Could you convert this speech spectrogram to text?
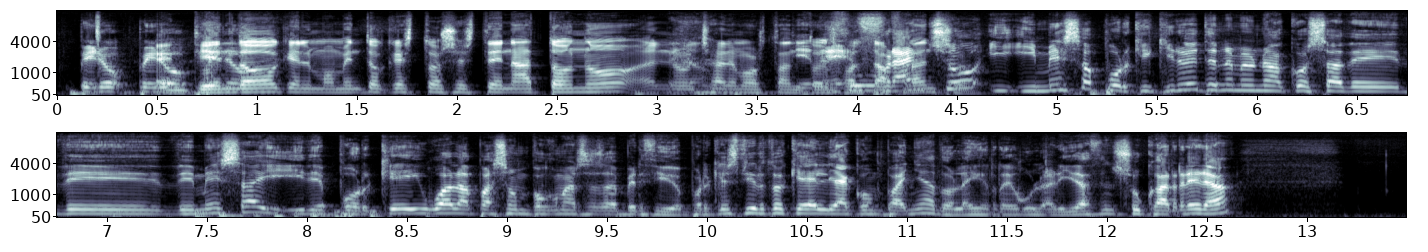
Pero, pero, Entiendo pero- que en el momento que estos estén a tono, eh, no echaremos tanto en Eh, falta a Francho Francho. y, y Mesa, porque quiero detenerme en una cosa de, de- de Mesa y, y de por qué igual ha pasado un poco más desapercibido. Porque es cierto que a él le ha acompañado la irregularidad en su carrera,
